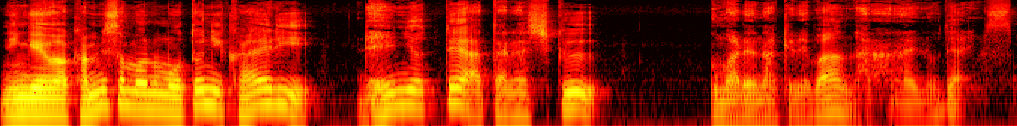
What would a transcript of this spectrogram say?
人間は神様のもとに帰り霊によって新しく生まれなければならないのであります。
